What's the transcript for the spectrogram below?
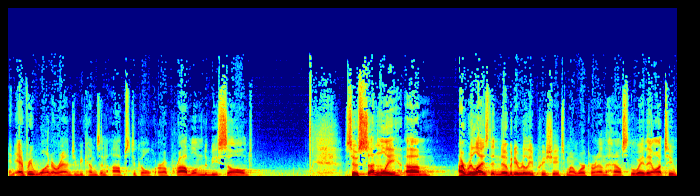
And everyone around you becomes an obstacle or a problem to be solved. So suddenly, um, I realize that nobody really appreciates my work around the house the way they ought to.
